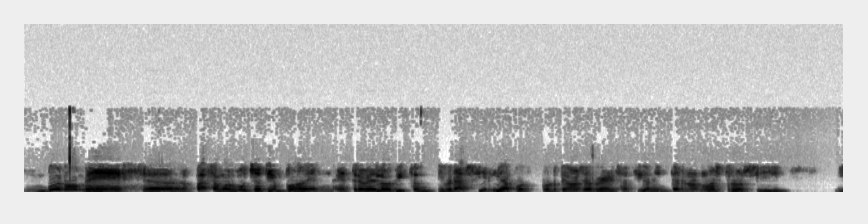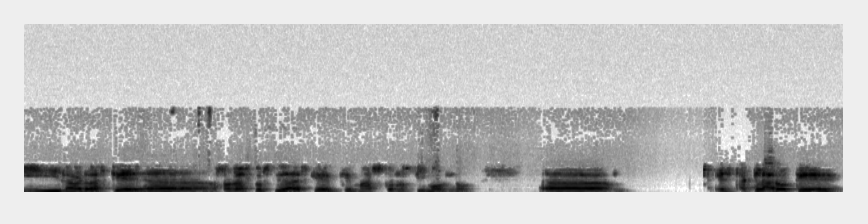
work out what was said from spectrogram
Bueno, me uh, pasamos mucho tiempo en, entre Belo Horizonte y Brasilia por, por temas de organización internos nuestros y, y la verdad es que uh, son las dos ciudades que, que más conocimos, ¿no? Uh, está claro que,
